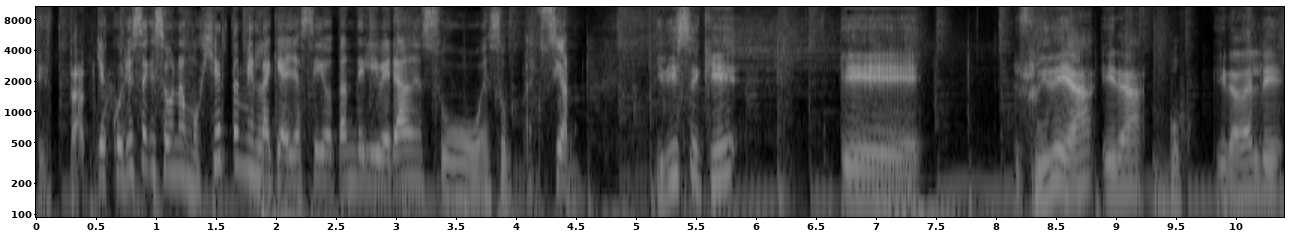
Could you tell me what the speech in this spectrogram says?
estatua. Que es curioso que sea una mujer también la que haya sido tan deliberada en su, en su acción. Y dice que eh, su idea era, bus- era darle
